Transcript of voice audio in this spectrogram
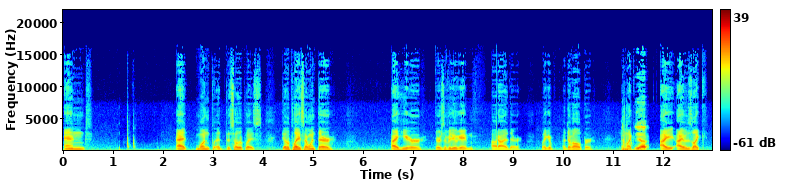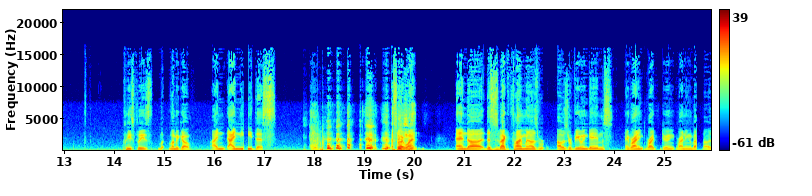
and at one pl- at this other place. The other place I went there, I hear there's a video game uh, guy there, like a, a developer, and like Yeah. I I was like, please please l- let me go. I I need this. So I went, and uh, this is back at the time when I was re- I was reviewing games and writing write doing writing about uh,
